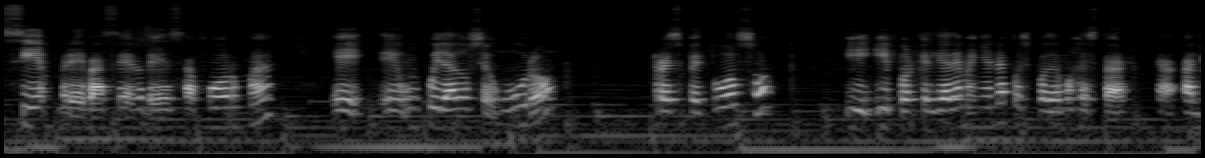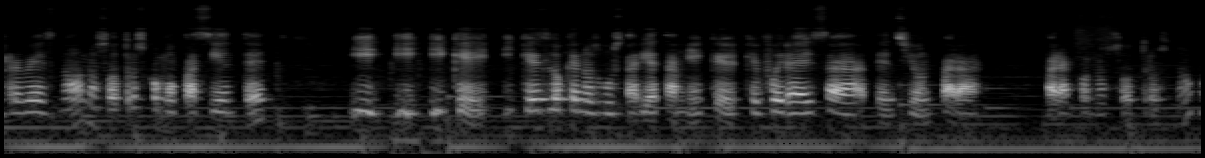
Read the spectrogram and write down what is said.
siempre va a ser de esa forma, eh, eh, un cuidado seguro, respetuoso, y, y, porque el día de mañana pues podemos estar al revés, ¿no? Nosotros como pacientes y, y, que, y qué es lo que nos gustaría también que, fuera esa atención para, para con nosotros, ¿no?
